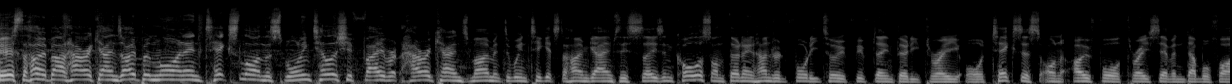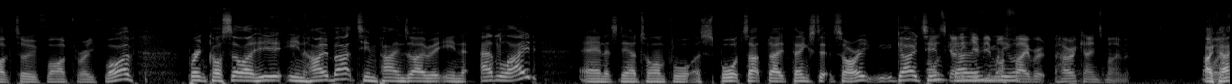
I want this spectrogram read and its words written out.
Yes, the Hobart Hurricanes open line and text line this morning. Tell us your favourite Hurricanes moment to win tickets to home games this season. Call us on 1300 42 1533 or text us on 0437 552 535. Brent Costello here in Hobart. Tim Paine's over in Adelaide. And it's now time for a sports update. Thanks to. Sorry, go, Tim. I was going go to give then. you What my favourite Hurricanes moment. Okay.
